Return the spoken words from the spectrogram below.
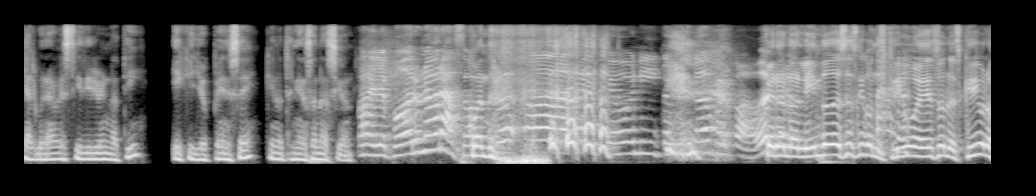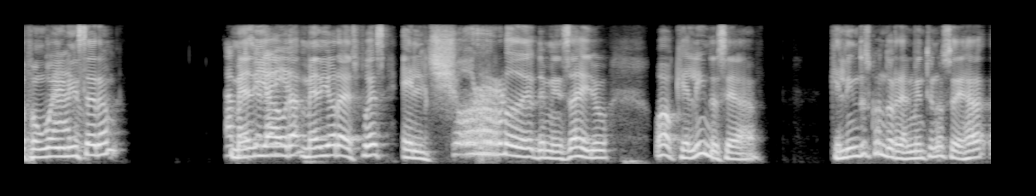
que alguna vez hirieron a ti y que yo pensé que no tenía sanación. Ay, ¿le puedo dar un abrazo? Ay, qué bonito, por favor. Pero lo lindo de eso es que cuando escribo eso, lo escribo, lo pongo ahí en Instagram. Media hora, media hora después, el chorro de, de mensajes. Yo, wow, qué lindo. O sea, Qué lindo es cuando realmente uno se deja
